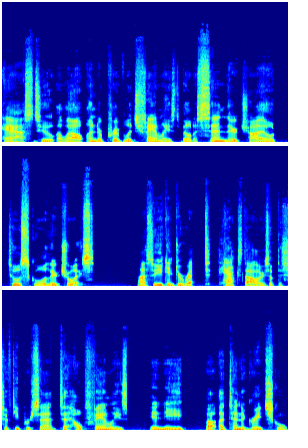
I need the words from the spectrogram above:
passed to allow underprivileged families to be able to send their child to a school of their choice. Uh, so you can direct tax dollars up to 50% to help families in need uh, attend a great school.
